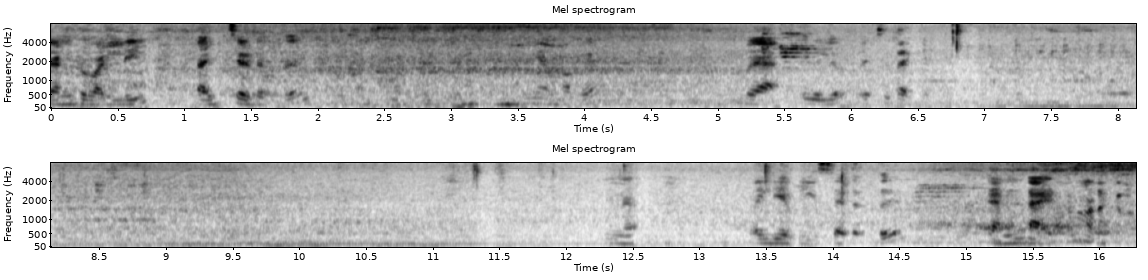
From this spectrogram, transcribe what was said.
രണ്ട് വള്ളി തയ്ച്ചെടുത്ത് ഇനി നമുക്ക് ഇതിൽ വെച്ച് തയ്ക്കാം. പിന്നെ വലിയ പീസ് എടുത്ത് രണ്ടായിട്ട് മടക്കണം.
